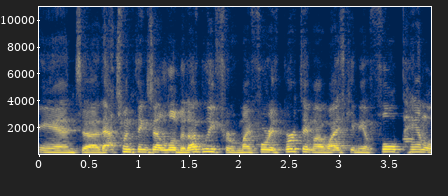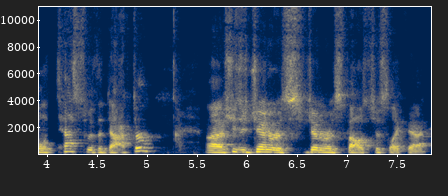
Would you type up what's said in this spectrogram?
And uh, that's when things got a little bit ugly. For my 40th birthday, my wife gave me a full panel of tests with a doctor uh, she's a generous, generous spouse, just like that.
